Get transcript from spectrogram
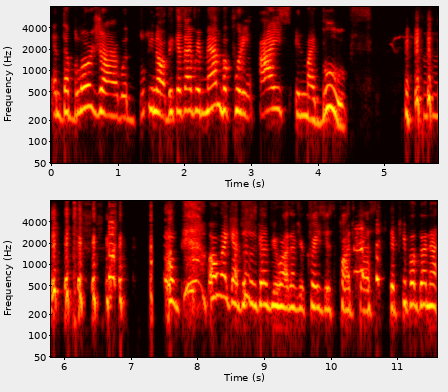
And the blow dryer would, you know, because I remember putting ice in my boobs. Mm-hmm. oh my God, this is going to be one of your craziest podcasts. the people are going to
